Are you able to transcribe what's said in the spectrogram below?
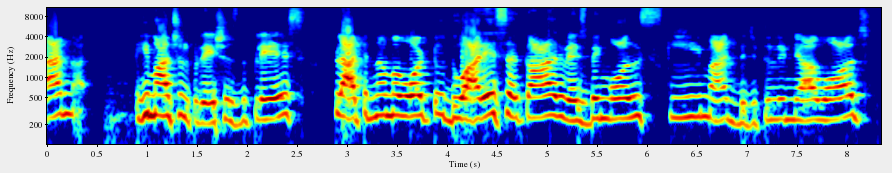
and Himachal Pradesh is the place Platinum Award to Duare Sarkar, West Bengal scheme at Digital India Awards.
